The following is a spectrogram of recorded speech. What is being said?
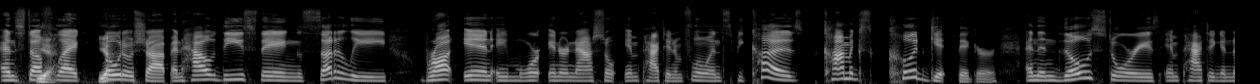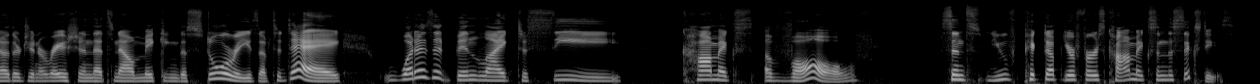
and stuff yeah. like. Photoshop, and how these things subtly brought in a more international impact and influence because comics could get bigger and then those stories impacting another generation that's now making the stories of today what has it been like to see comics evolve since you've picked up your first comics in the 60s?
